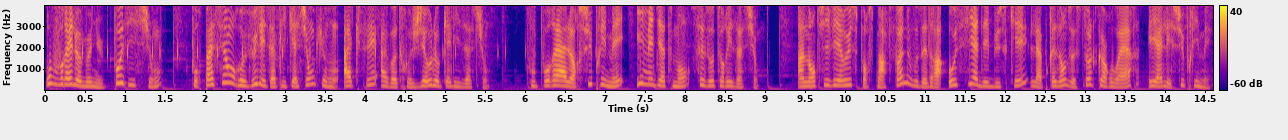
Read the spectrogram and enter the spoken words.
Ouvrez le menu Position pour passer en revue les applications qui ont accès à votre géolocalisation. Vous pourrez alors supprimer immédiatement ces autorisations. Un antivirus pour smartphone vous aidera aussi à débusquer la présence de stalkerware et à les supprimer.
